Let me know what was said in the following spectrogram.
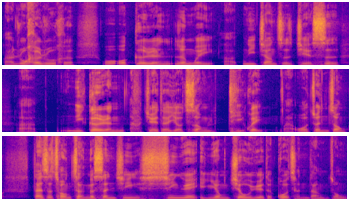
啊？如何如何？我我个人认为啊，你这样子解释啊，你个人觉得有这种体会啊，我尊重。但是从整个圣经新约引用旧约的过程当中，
